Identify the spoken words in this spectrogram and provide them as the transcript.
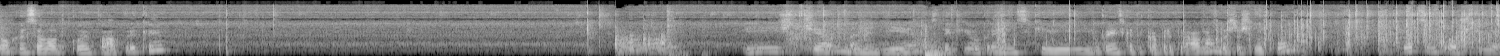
Трохи солодкої паприки. І ще в мене є ось такий український, українська така приправа до шашлику. Зовсім трошки я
